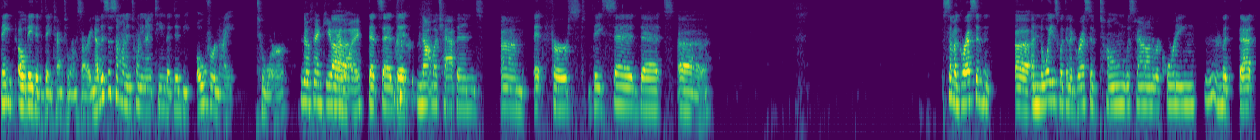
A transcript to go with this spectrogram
they oh they did the daytime tour. I'm sorry. Now this is someone in 2019 that did the overnight tour No, thank you. By the Uh, way, that said that not much happened um at first they said that uh some aggressive uh a noise with an aggressive tone was found on a recording Mm. but that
